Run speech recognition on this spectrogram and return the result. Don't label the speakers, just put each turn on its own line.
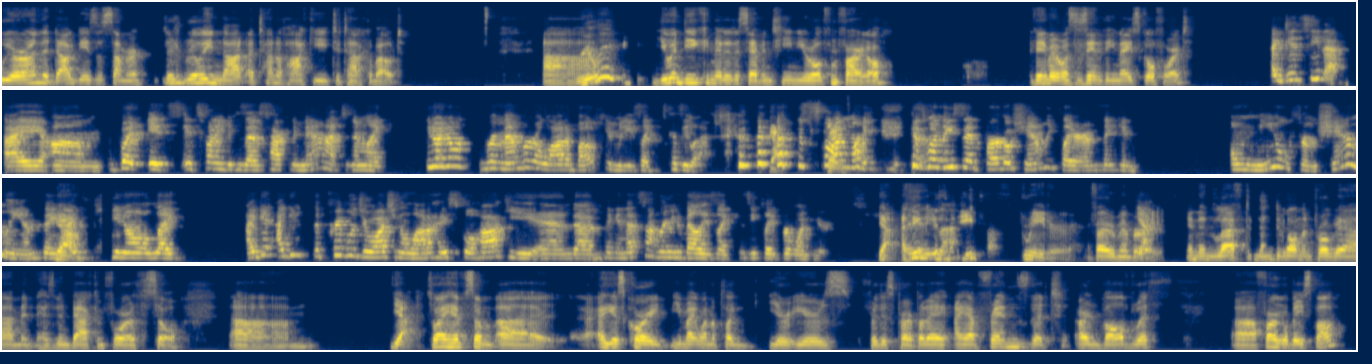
we are on the dog days of summer. There's really not a ton of hockey to talk about.
Uh, really?
UND committed a 17 year old from Fargo. If anybody wants to say anything nice, go for it.
I did see that. I um, but it's it's funny because I was talking to Matt and I'm like, you know, I don't remember a lot about him, and he's like, it's because he left. Yeah, so right. I'm like, because when they said Fargo Shanley player, I'm thinking O'Neill from Shanley. I'm thinking, yeah. I, you know, like I get I get the privilege of watching a lot of high school hockey, and uh, I'm thinking that's not ringing a bell. He's like, because he played for one year.
Yeah, I and think he's an eighth grader, if I remember yeah. right, and then left in the development program and has been back and forth. So, um, yeah. So I have some. Uh, I guess Corey, you might want to plug your ears for this part, but I I have friends that are involved with uh, Fargo baseball,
